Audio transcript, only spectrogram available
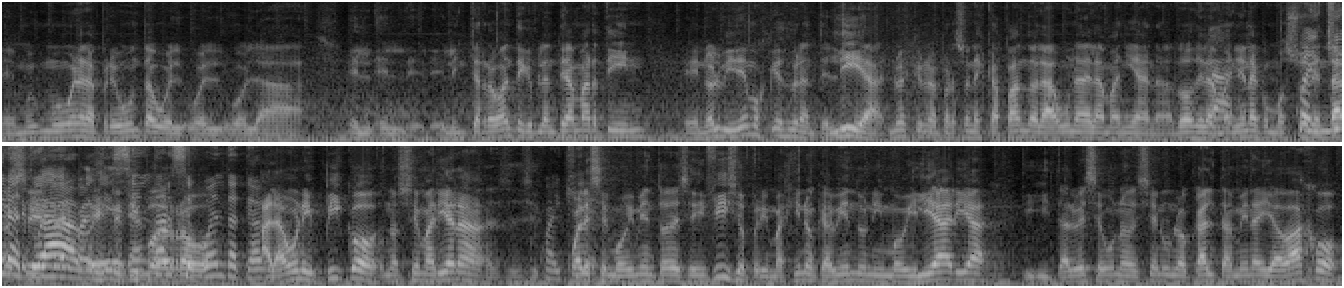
eh, muy, muy buena la pregunta o el, o el- o la- el- el- el interrogante que plantea Martín, eh, no olvidemos que es durante el día, no es que una persona escapando a la una de la mañana, dos de la Claro. mañana, como suelen darse este tipo de robo. cuenta. A la una y pico, no sé, Mariana, cuál es el movimiento de ese edificio, pero imagino que habiendo una inmobiliaria y, y tal vez según nos decían un local también ahí abajo,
